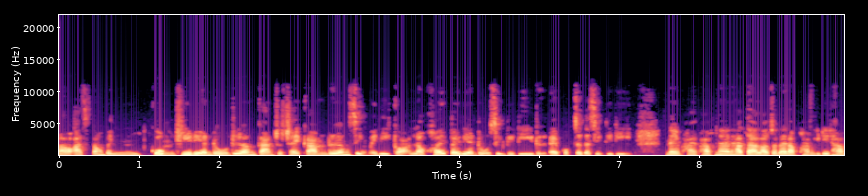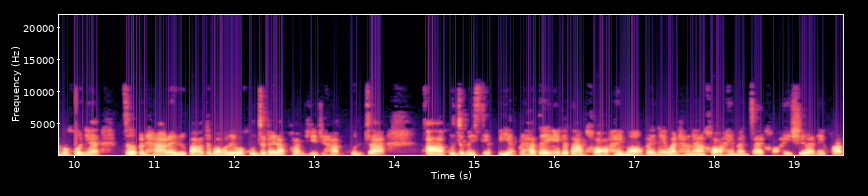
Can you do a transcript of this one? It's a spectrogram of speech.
เราอาจจะต้องเป็นกลุ่มที่เรียนรู้เรื่องการชดใช้กรรมเรื่องสิ่งไม่ดีก่อน แล้วค่อยไปเรียนรู้สิ่งดีๆ หรือได้พบเจอกับสิ่งดีๆ ในภายภาคหน้านะคะ แต่เราจะได้รับความยุติธรรมบางคนเนี่ยเจอปัญหาอะไรหรือเปล่าแต่บอกเลยว่าคุณจะได้รับความยุติธรรมคุณจะ คุณจะไม่เสียเปรียบนะคะ แต่อย่างไรก็ตามขอให้มองไปในวันข้างหน้าขอให้มั่นใจขอให้เชื่อในความ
